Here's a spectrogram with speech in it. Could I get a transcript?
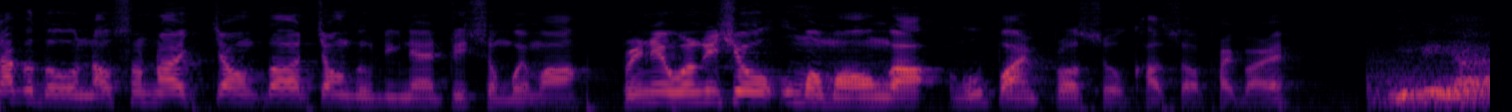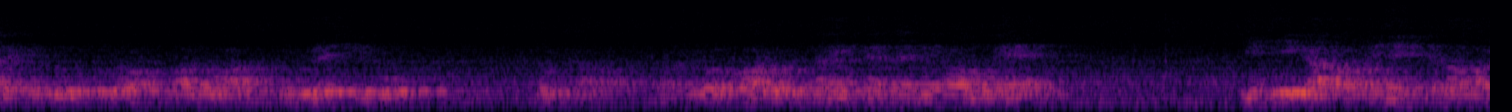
တက္ကသိုလ်နောက်ဆုံးနှိုင်းကျောင်းသားကျောင်းသူဒီနဲ့တွေ့ဆုံပွဲမှာပရင်နေဝန်ကြီးချုပ်ဦးမောင်မောင်ကအခုပိုင်ပရော့ဆိုခါဆော့ဖိုက်ပါတယ်ဒီပညာတက္ကသိုလ်ဆိုတော့ဘာလို့က university ကိုလုပ်တာအဲ့တော့ဘာလို့နိုင်ခံတယ်အောင်နဲ့ဒီတိကတော့နည်းနည်းကျွန်တော်ပါ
